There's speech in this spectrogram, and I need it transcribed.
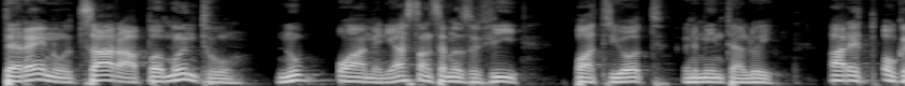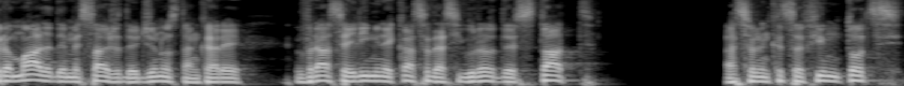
terenul, țara, pământul, nu oamenii. Asta înseamnă să fii patriot în mintea lui. Are o grămadă de mesaje de genul ăsta în care vrea să elimine casa de asigurări de stat, astfel încât să fim toți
